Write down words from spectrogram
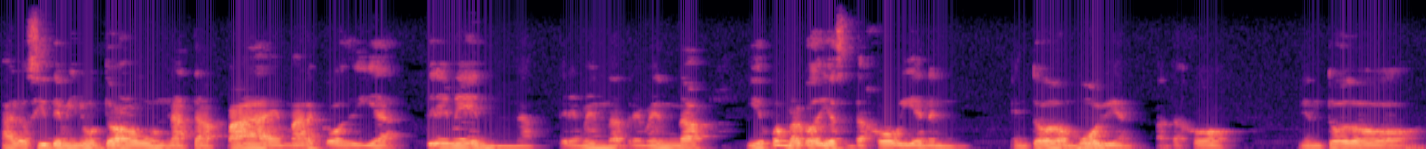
a los 7 minutos una tapada de Marco Díaz tremenda, tremenda, tremenda. Y después Marco Díaz atajó bien en, todo, muy bien, atajó en todo,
